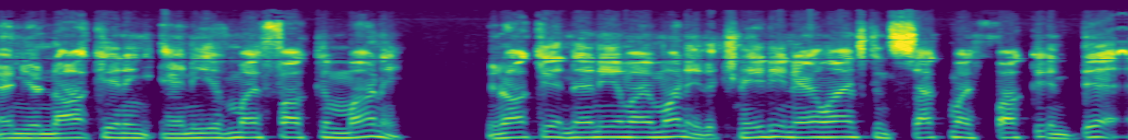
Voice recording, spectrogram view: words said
And you're not getting any of my fucking money. You're not getting any of my money. The Canadian Airlines can suck my fucking dick.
